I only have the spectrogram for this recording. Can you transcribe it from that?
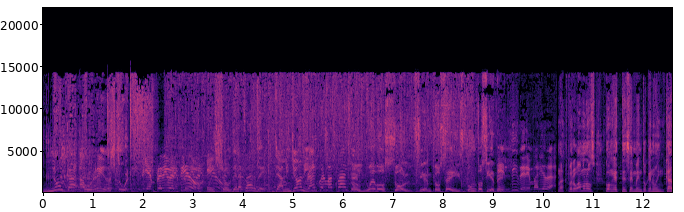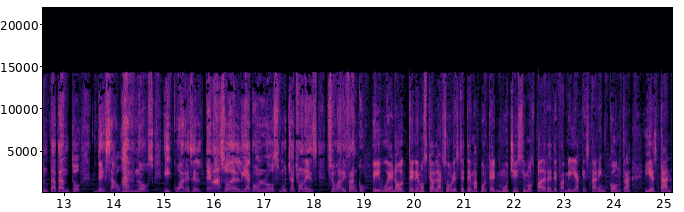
Nunca aburrido. Siempre divertido. El show de la tarde. Jamie Johnny. Franco el más franco. El nuevo Sol 106.7. El líder en variedad. Pero vámonos con este segmento que nos encanta tanto, desahogarnos. ¿Y cuál es el temazo del día con los muchachones, Xiomara y Franco? Y bueno, tenemos que hablar sobre este tema porque hay muchísimos padres de familia que están en contra y están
